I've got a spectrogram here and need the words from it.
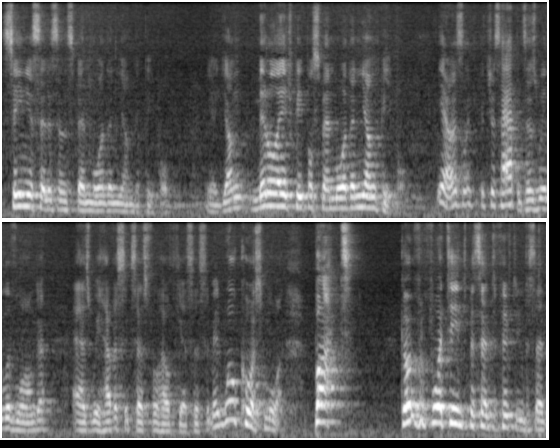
senior citizens spend more than younger people. You know, young, middle-aged people spend more than young people. You know, it's like it just happens as we live longer, as we have a successful healthcare system. It will cost more, but going from 14% to 15%,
